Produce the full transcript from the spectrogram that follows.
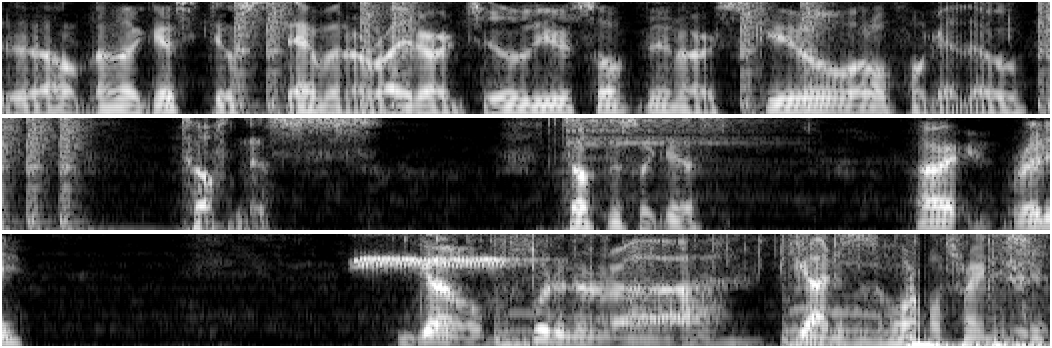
don't know. I guess still stamina, right? Our agility or something? Our skill? I don't fucking know. Toughness. Toughness, I guess. Alright, ready? Go! God, this is a horrible training shit.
